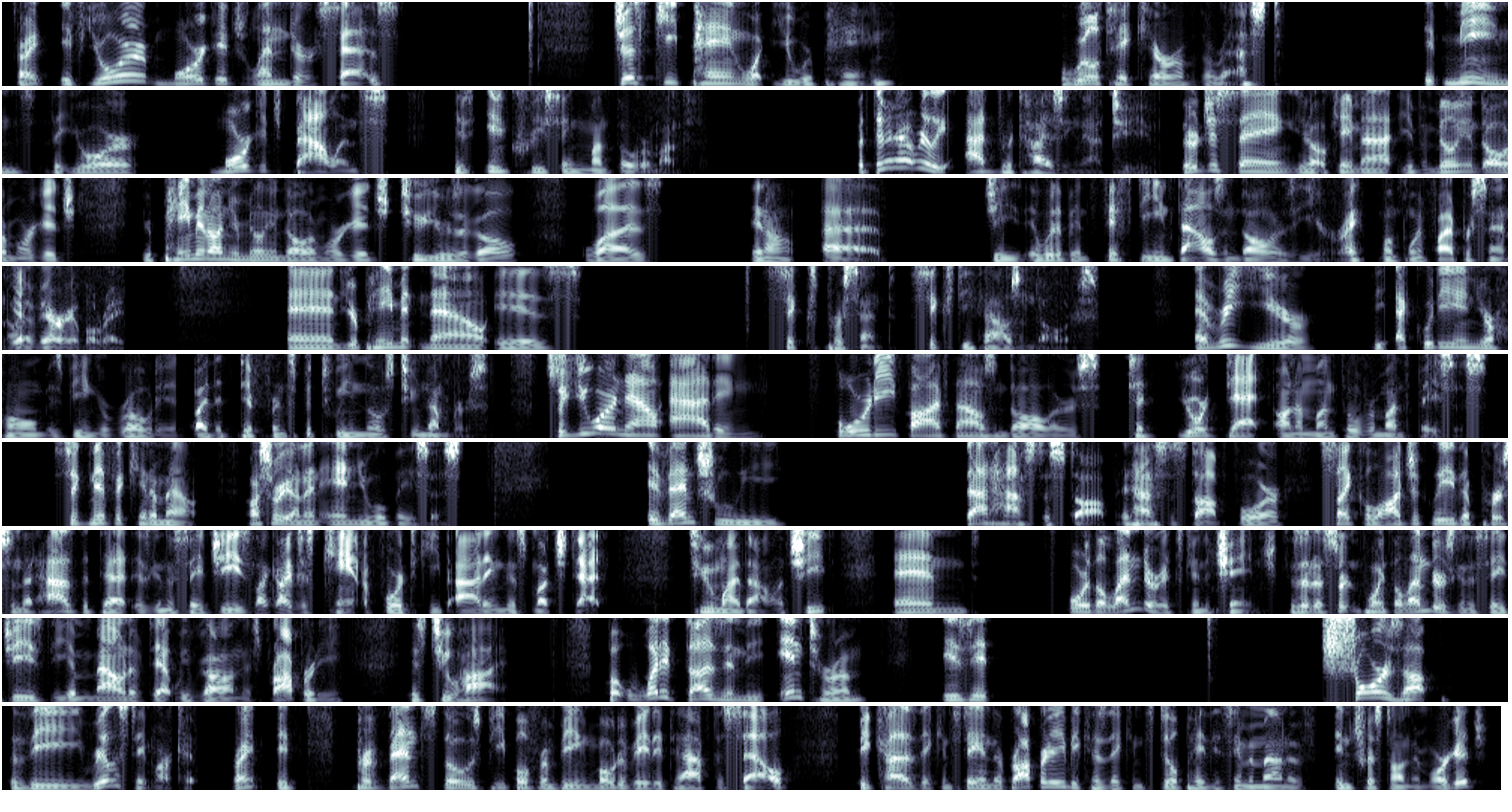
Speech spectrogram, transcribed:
Right? If your mortgage lender says, just keep paying what you were paying, we'll take care of the rest, it means that your mortgage balance is increasing month over month. But they're not really advertising that to you. They're just saying, you know, okay, Matt, you have a million dollar mortgage. Your payment on your million dollar mortgage two years ago was, you know, uh, geez, it would have been $15,000 a year, right? 1.5% on Yeah. a variable rate. And your payment now is 6%, $60,000. Every year, the equity in your home is being eroded by the difference between those two numbers. So you are now adding $45,000 to your debt on a month over month basis. Significant amount. Oh, sorry, on an annual basis. Eventually, that has to stop. It has to stop for psychologically, the person that has the debt is going to say, geez, like I just can't afford to keep adding this much debt to my balance sheet. And for the lender, it's going to change because at a certain point, the lender is going to say, geez, the amount of debt we've got on this property is too high. But what it does in the interim is it shores up the real estate market, right? It prevents those people from being motivated to have to sell because they can stay in their property, because they can still pay the same amount of interest on their mortgage.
